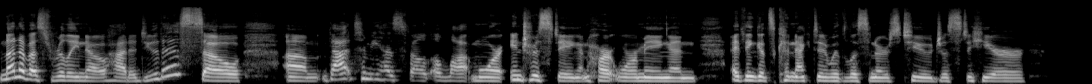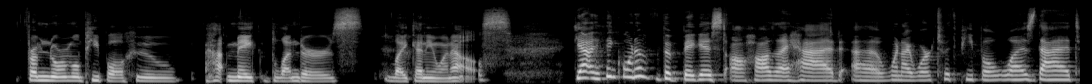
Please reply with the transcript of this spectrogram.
none of us really know how to do this. So um, that to me has felt a lot more interesting and heartwarming. And I think it's connected with listeners too, just to hear from normal people who ha- make blunders like anyone else. Yeah, I think one of the biggest ahas I had uh, when I worked with people was that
